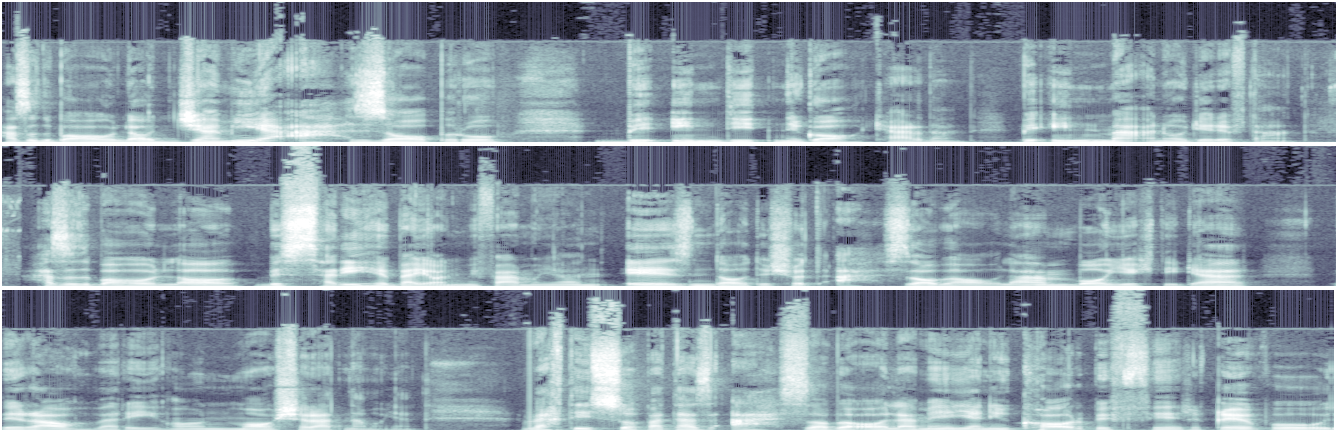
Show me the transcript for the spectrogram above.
حضرت بحالا جمیع احزاب رو به این دید نگاه کردند به این معنا گرفتند. حضرت بحالا به سریح بیان میفرمایند اذن داده شد احزاب عالم با یکدیگر به راه و ریحان معاشرت نمایند. وقتی صحبت از احزاب عالمه یعنی کار به فرقه و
